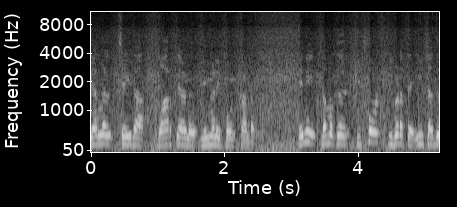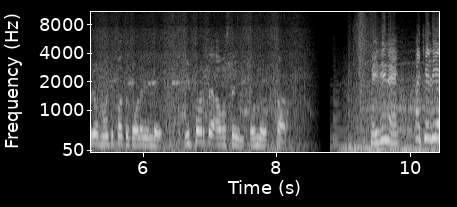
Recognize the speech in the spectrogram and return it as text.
ഞങ്ങൾ ചെയ്ത വാർത്തയാണ് നിങ്ങളിപ്പോൾ കണ്ടത്. ഇനി നമുക്ക് ഇപ്പോൾ ഇവിടുത്തെ ഈ ചതുരൂർ നൂറ്റിപ്പത്ത് കോളനിയിലെ ഇപ്പോഴത്തെ അവസ്ഥയും ഒന്ന് കാണാം. ഇതിനെ ആ ചെറിയ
